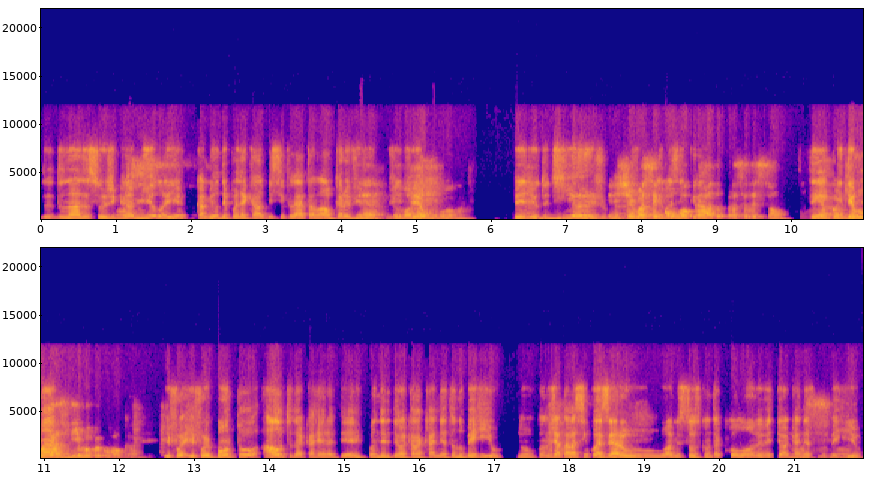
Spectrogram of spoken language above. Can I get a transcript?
do, do nada surge Nossa. Camilo aí. Camilo, depois daquela bicicleta lá, o cara vi- é, viveu um período de anjo. Ele cara. chegou a ser convocado para a seleção. Sim, época e deu uma- Lucas Lima foi convocado. E foi, e foi ponto alto da carreira dele quando ele deu aquela caneta no Berril. No, quando já estava 5 a 0 o amistoso contra a Colômbia, meteu a caneta Nossa no Berril.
